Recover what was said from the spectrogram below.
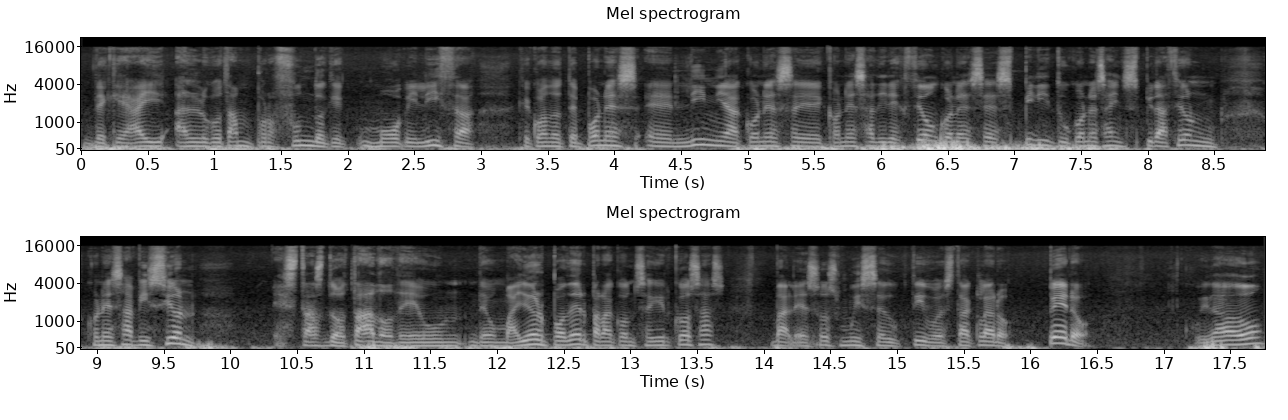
de que hay algo tan profundo que moviliza, que cuando te pones en línea con, ese, con esa dirección, con ese espíritu, con esa inspiración, con esa visión, estás dotado de un, de un mayor poder para conseguir cosas, vale, eso es muy seductivo, está claro, pero cuidado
